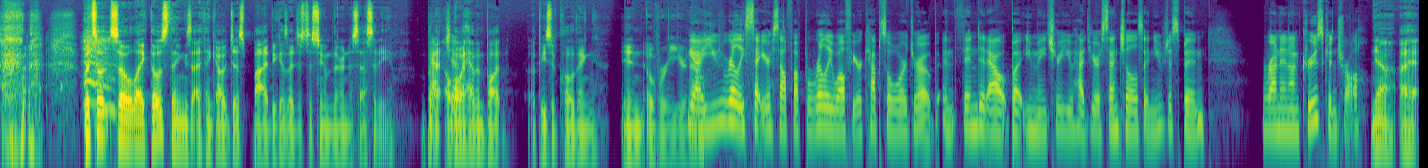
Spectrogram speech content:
but so so like those things, I think I would just buy because I just assume they're a necessity. But I, although I haven't bought a piece of clothing in over a year now. Yeah, now. you really set yourself up really well for your capsule wardrobe and thinned it out, but you made sure you had your essentials and you've just been running on cruise control. Yeah, I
